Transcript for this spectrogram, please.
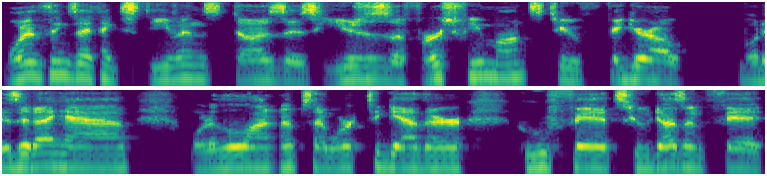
one of the things I think Stevens does is he uses the first few months to figure out what is it I have? What are the lineups that work together? Who fits? Who doesn't fit?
